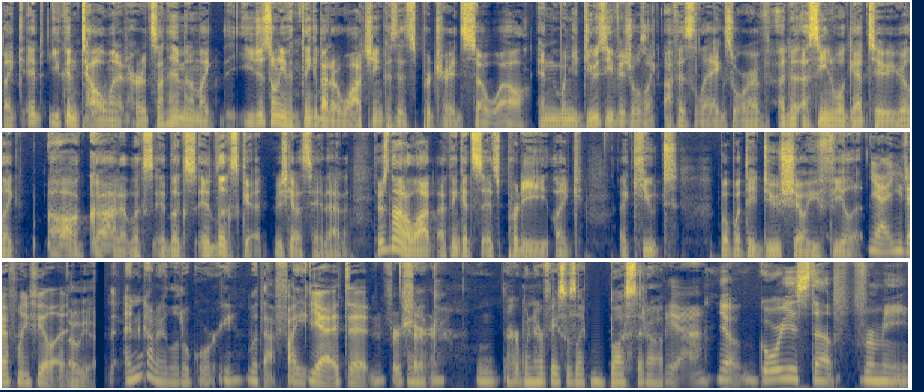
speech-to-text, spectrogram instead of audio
like it, you can tell when it hurts on him, and I'm like, you just don't even think about it watching because it's portrayed so well. And when you do see visuals like of his legs or of a, a scene we'll get to, you're like, oh god, it looks, it looks, it looks good. We just got to say that. There's not a lot. I think it's it's pretty like acute, but what they do show, you feel it. Yeah, you definitely feel it. Oh yeah, The end got a little gory with that fight. Yeah, it did for sure. Like, her when her face was like busted up. Yeah. Yeah. goriest stuff for me.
